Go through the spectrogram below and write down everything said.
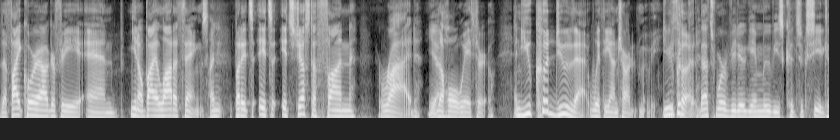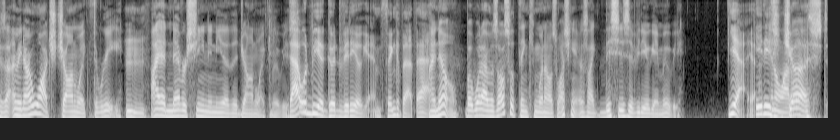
the fight choreography and you know by a lot of things I, but it's it's it's just a fun ride Yeah. the whole way through. And you could do that with the Uncharted movie. do you, think could. that's where video game movies could succeed? Because I mean, I watched John Wick three. Mhm. I had never seen any of the John Wick movies. That would be a good video game. Think about that. I know, but what I was also thinking when I was watching it was like, this is a video game movie. yeah, yeah, it is a lot of ways. just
